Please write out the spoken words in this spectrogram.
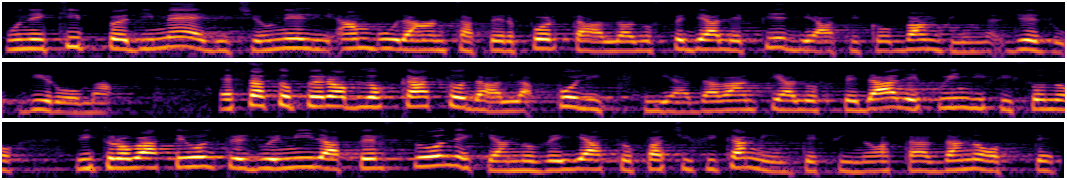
un'equipe di medici e un'eliambulanza per portarlo all'ospedale pediatrico Bambin Gesù di Roma. È stato però bloccato dalla polizia. Davanti all'ospedale quindi si sono ritrovate oltre 2000 persone che hanno vegliato pacificamente fino a tarda notte,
